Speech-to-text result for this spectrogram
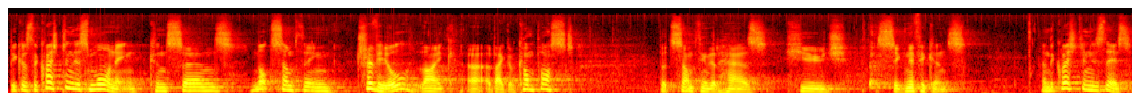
Because the question this morning concerns not something trivial like a bag of compost, but something that has huge significance. And the question is this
